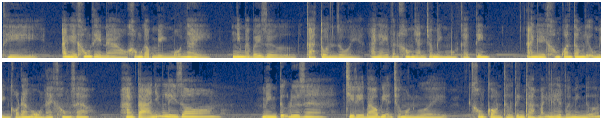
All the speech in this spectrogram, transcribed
thì anh ấy không thể nào không gặp mình mỗi ngày, Nhưng mà bây giờ cả tuần rồi Anh ấy vẫn không nhắn cho mình một cái tin? Anh ấy không quan tâm liệu mình có đang ổn hay không sao? Hàng tá những lý do mình tự đưa ra Chỉ để bao biện cho một người không còn thứ tình cảm mãnh liệt với mình nữa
